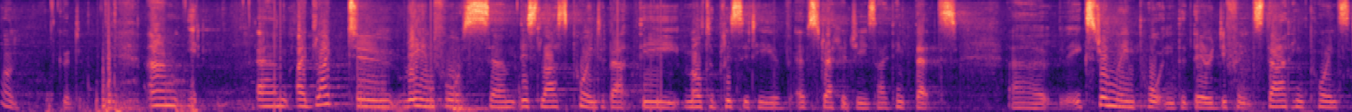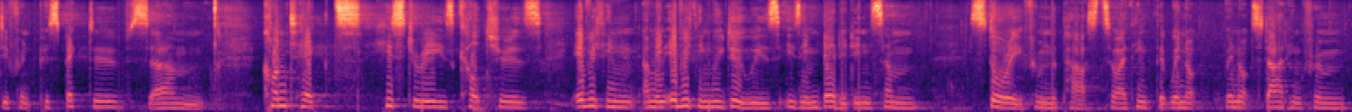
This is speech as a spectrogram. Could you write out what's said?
Oh, good. Um, um, I'd like to reinforce um, this last point about the multiplicity of, of strategies. I think that's uh, extremely important that there are different starting points, different perspectives, um, contexts, histories, cultures, everything, I mean, everything we do is, is embedded in some story from the past. So I think that we're not, we're not starting from,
